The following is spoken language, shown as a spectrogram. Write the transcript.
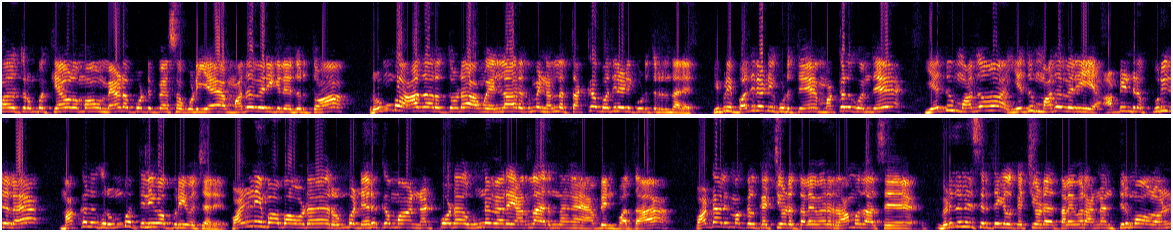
மதத்தை ரொம்ப கேவலமாகவும் மேடை போட்டு பேசக்கூடிய மதவெறிகள் எதிர்த்தோம். ரொம்ப ஆதாரத்தோட அவங்க எல்லாருக்குமே நல்ல தக்க பதிலடி கொடுத்துட்டு இருந்தாரு. இப்படி பதிலடி கொடுத்து மக்களுக்கு வந்து எது மதம் எது மதவெறி அப்படின்ற புரிதலை மக்களுக்கு ரொம்ப தெளிவா புரிய வச்சாரு. பழனி பாபாவோட ரொம்ப நெருக்கமா நட்போட உன்ன வேற யாரெல்லாம் இருந்தாங்க? அப்படின்னு பார்த்தா பாட்டாளி மக்கள் கட்சியோட தலைவர் ராமதாஸ் விடுதலை சிறுத்தைகள் கட்சியோட தலைவர் அண்ணன் திருமாவளவன்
